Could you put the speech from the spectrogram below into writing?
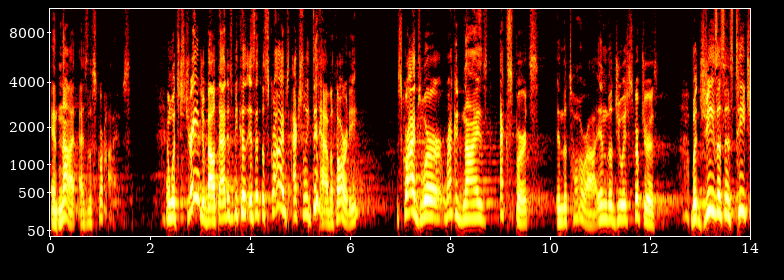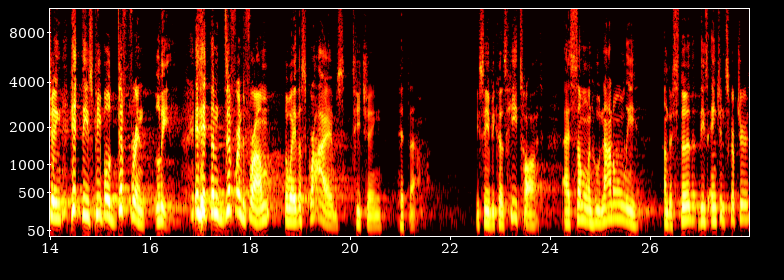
and not as the scribes. And what's strange about that is because is that the scribes actually did have authority. The scribes were recognized experts in the Torah, in the Jewish scriptures. But Jesus' teaching hit these people differently. It hit them different from the way the scribes' teaching hit them. You see, because he taught as someone who not only understood these ancient scriptures,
